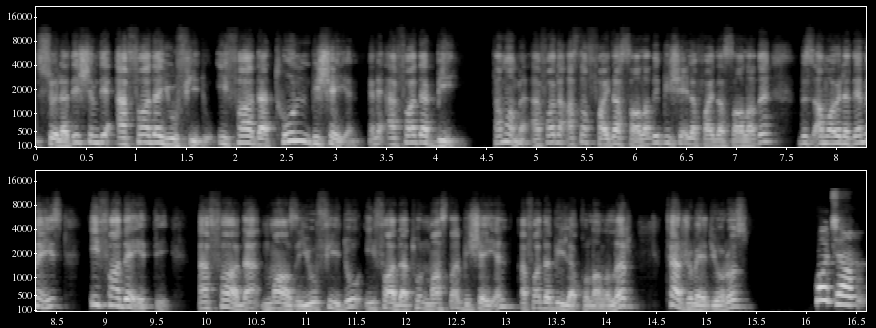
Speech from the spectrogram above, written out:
söyledi. Şimdi efade yufidu. İfadetun bir şeyin. Yani efade bi. Tamam mı? Efade aslında fayda sağladı. Bir şeyle fayda sağladı. Biz ama öyle demeyiz. İfade etti. Efade mazi yufidu ifadetun mastar bir şeyin. Efade bi ile kullanılır. Tercüme ediyoruz. Hocam,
